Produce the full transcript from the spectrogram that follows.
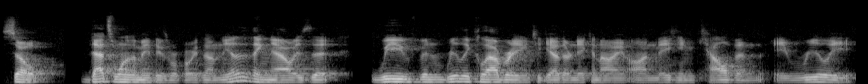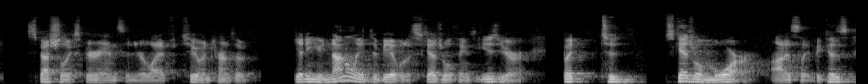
So that's one of the main things we're focused on. The other thing now is that we've been really collaborating together, Nick and I, on making Calvin a really special experience in your life too, in terms of getting you not only to be able to schedule things easier, but to schedule more, honestly, because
